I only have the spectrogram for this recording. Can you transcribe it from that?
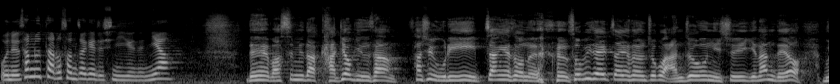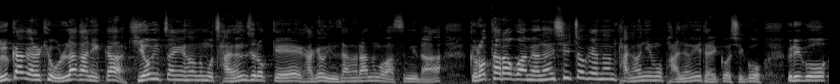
오늘 삼루타로 선정해 주신 이유는요? 네, 맞습니다. 가격 인상. 사실 우리 입장에서는 소비자 입장에서는 조금 안 좋은 이슈이긴 한데요. 물가가 이렇게 올라가니까 기업 입장에서는 뭐 자연스럽게 가격 인상을 하는 것 같습니다. 그렇다라고 하면은 실적에는 당연히 뭐 반영이 될 것이고 그리고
